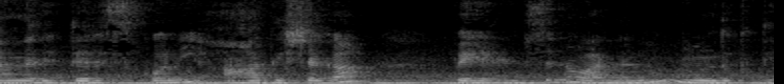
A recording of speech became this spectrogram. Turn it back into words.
అన్నది తెలుసుకొని ఆ దిశగా పేరెంట్స్ని వాళ్ళను ముందుకు తీసుకెళ్ళాలి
